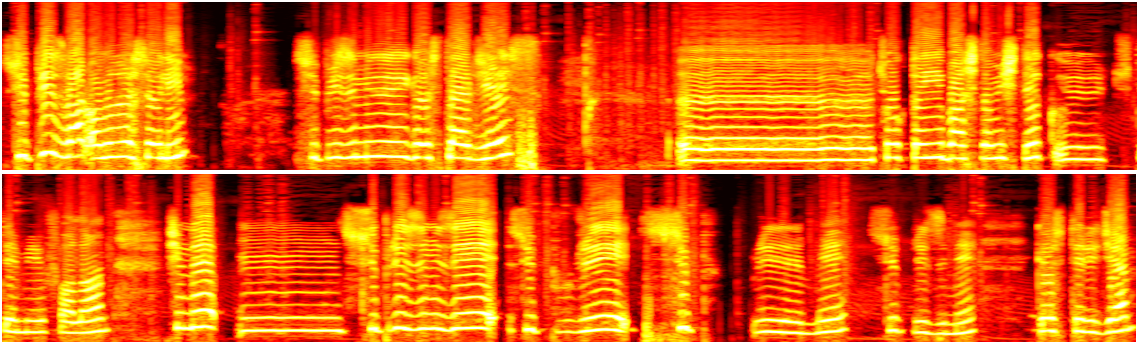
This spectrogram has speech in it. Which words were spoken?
Sürpriz var onu da söyleyeyim. Sürprizimizi göstereceğiz. Ee, çok da iyi başlamıştık. 3 demir falan. Şimdi hmm, sürprizimizi sürpriz sürprizimi sürprizimi göstereceğim.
